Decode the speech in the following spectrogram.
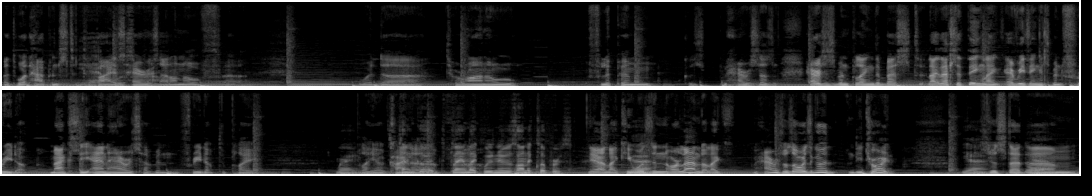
but what happens to Yeah, Tobias Harris? Brown. I don't know if uh, would uh, Toronto flip him because Harris doesn't. Harris has been playing the best. Like that's the thing. Like everything has been freed up. Maxey and Harris have been freed up to play. Right. Play a He's playing kinda, good. Playing like when he was on the Clippers. Yeah, like he was Yeah. in Orlando. Like Harris was always good in Detroit. Yeah. It's just that Yeah. um,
